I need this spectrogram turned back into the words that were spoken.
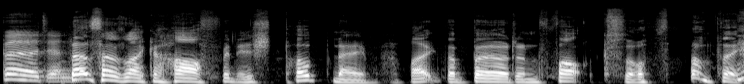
burden. That sounds like a half finished pub name, like the Bird and Fox or something.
